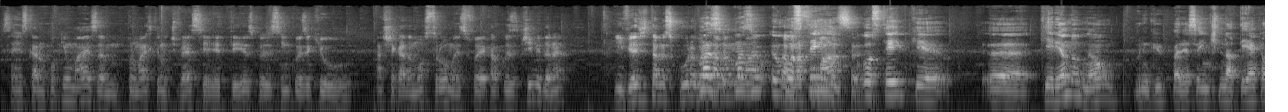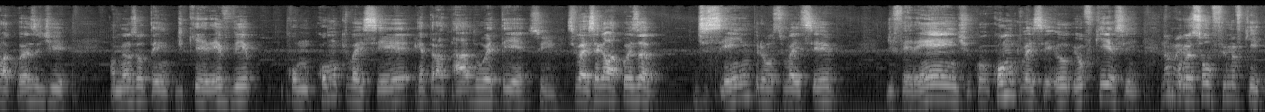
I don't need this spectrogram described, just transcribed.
Se, se arriscaram um pouquinho mais, por mais que não tivesse ETs, coisa assim, coisa que o, a chegada mostrou, mas foi aquela coisa tímida, né? Em vez de estar no escuro, agora Mas, tava, mas numa, eu, eu tava gostei, na fumaça. eu gostei porque, eh, querendo ou não, por incrível que pareça, a gente ainda tem aquela coisa de, ao menos eu tenho, de querer ver como, como que vai ser retratado o ET. Sim. Se vai ser aquela coisa de sempre ou se vai ser diferente, co- como que vai ser? Eu, eu fiquei assim, Não, quando mas- começou o filme eu fiquei,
